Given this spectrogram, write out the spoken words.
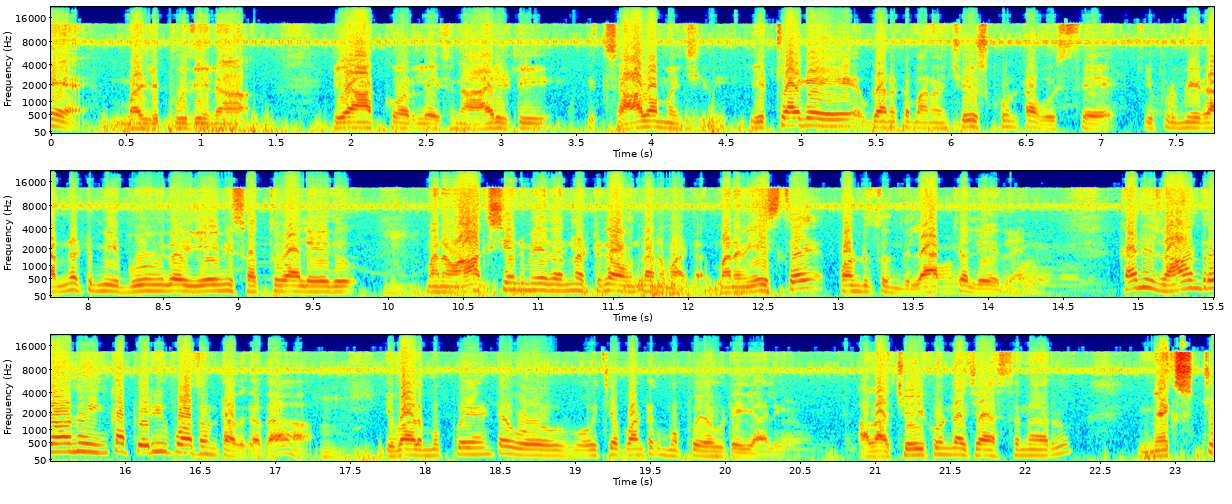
ఏ మళ్ళీ పుదీనా ఏ ఆకుకూరలు వేసిన అరటి ఇది చాలా మంచిది. ఇట్లాగే గనక మనం చేసుకుంటా వస్తే ఇప్పుడు మీరు అన్నట్టు మీ భూమిలో ఏమి సత్తువ లేదు. మనం ఆక్సిజన్ మీద ఉన్నట్టుగా ఉందన్నమాట. మనం వేస్తే పండుతుంది లేకపోతే లేదు. కానీ రాను రాను ఇంకా పెరిగిపోతుంటది కదా. ఇవాళ ముప్పై అంటే వచ్చే పంటకు ముప్పై ఒకటి వేయాలి. అలా చేయకుండా చేస్తున్నారు. నెక్స్ట్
